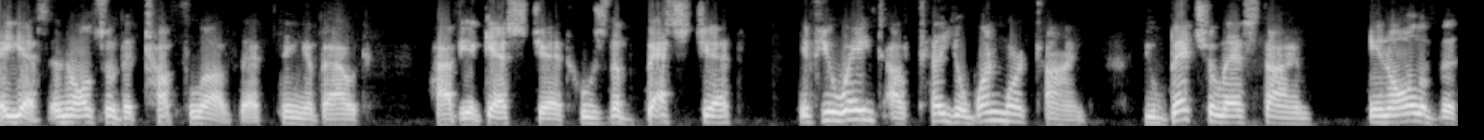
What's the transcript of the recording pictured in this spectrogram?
uh, yes, and also the tough love, that thing about have you guessed yet? Who's the best yet? If you ain't, I'll tell you one more time. You bet your last time in all of the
